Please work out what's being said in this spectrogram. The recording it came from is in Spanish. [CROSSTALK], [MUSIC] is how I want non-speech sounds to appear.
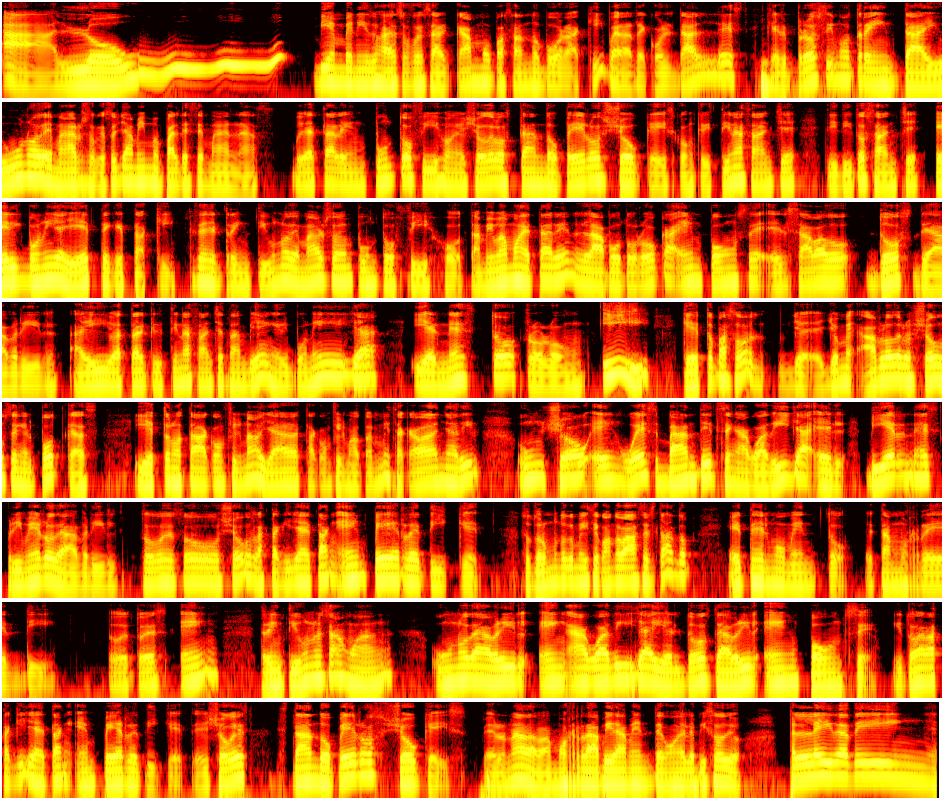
Aló. Bienvenidos a Eso fue Sarcasmo pasando por aquí para recordarles que el próximo 31 de marzo, que eso ya mismo en un par de semanas, voy a estar en punto fijo en el show de los Peros Showcase con Cristina Sánchez, Titito Sánchez, Eric Bonilla y este que está aquí. Ese es el 31 de marzo en punto fijo. También vamos a estar en La Potoroca en Ponce el sábado 2 de abril. Ahí va a estar Cristina Sánchez también, Eric Bonilla y Ernesto Rolón. Y que esto pasó, yo me hablo de los shows en el podcast y esto no estaba confirmado, ya está confirmado también. Se acaba de añadir un show en West Bandits en Aguadilla el viernes primero de abril. Todos esos shows, las taquillas están en PR Ticket. todo el mundo que me dice cuándo vas a hacer stand-up, este es el momento. Estamos ready. Todo esto es en 31 en San Juan, 1 de abril en Aguadilla y el 2 de abril en Ponce. Y todas las taquillas están en PR Ticket. El show es Stando Peros Showcase. Pero nada, vamos rápidamente con el episodio. Play the thing.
